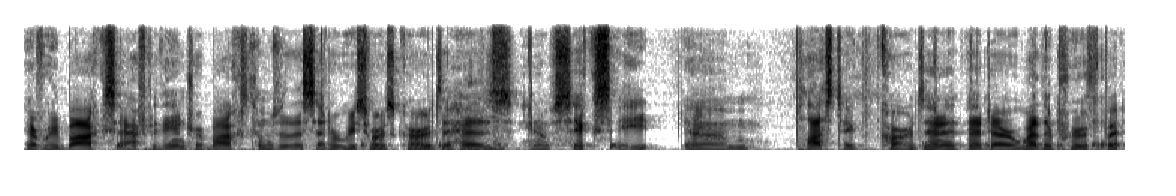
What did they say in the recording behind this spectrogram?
every box after the intro box comes with a set of resource cards. It has Mm-hmm. you know six, eight um, plastic cards in it that are weatherproof, but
